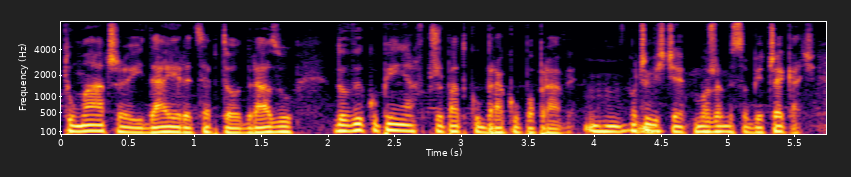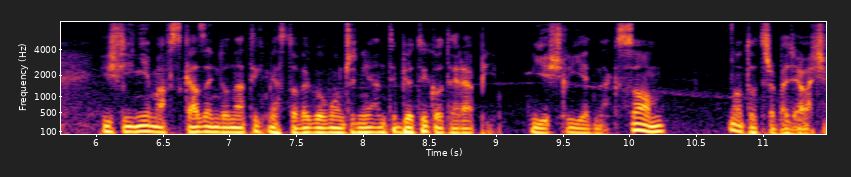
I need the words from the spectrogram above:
tłumaczę i daję receptę od razu do wykupienia w przypadku braku poprawy. Oczywiście możemy sobie czekać, jeśli nie ma wskazań do natychmiastowego włączenia antybiotykoterapii. Jeśli jednak są, no to trzeba działać.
